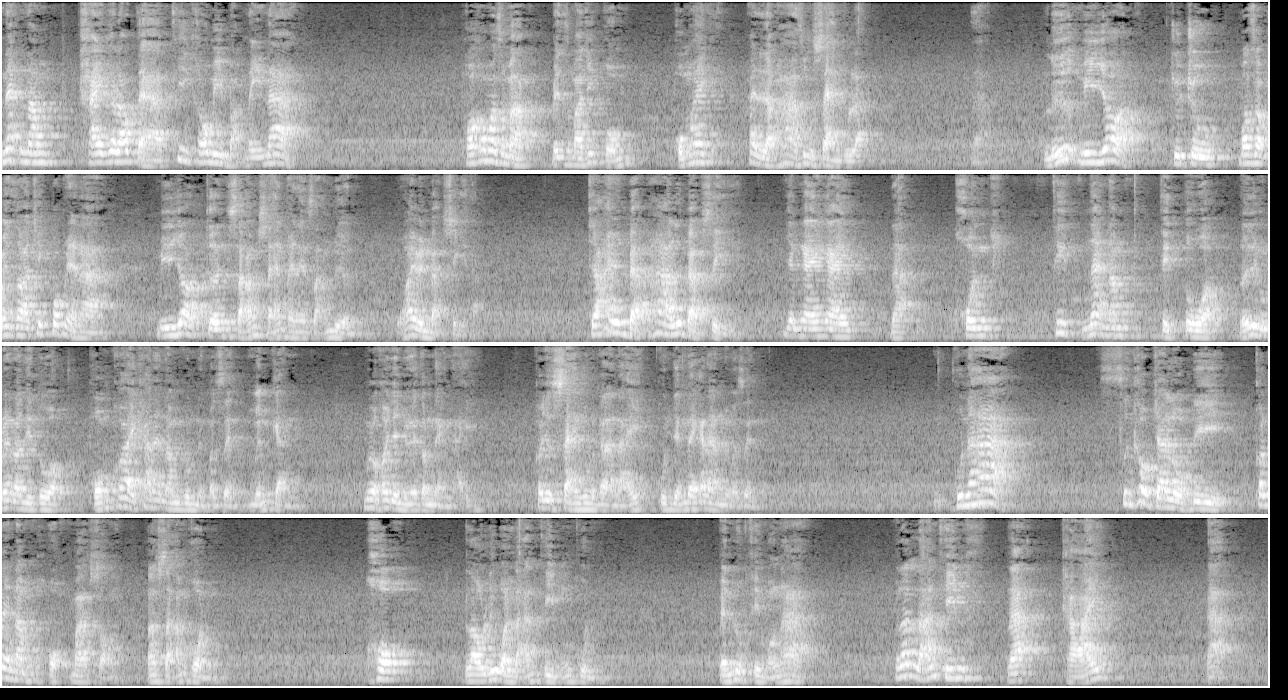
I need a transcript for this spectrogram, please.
แนะนำใครก็แล้วแต่ที่เขามีบัตรในหน้าพอเข้ามาสมัครเป็นสมาชิกผม ผมให้ ให้ระดับห้าซึ่งแซงคุณละนะหรือมียอดจู่ๆบอสอบเป็นสมาชิกปุ๊บเนี่ยนะมียอดเกินสามแสนภายในสามเดือนผมให้เป็นแบบสี่นะจะให้เป็นแบบห้าหรือแบบสี่ยังไงไงนะคนที่แนะนำติดตัว หรือที่คุณแนะนำติดตัว ผมก็ให้ค่าแนะนำคุณหนึ่งเปอร์เซ็นเหมือนกัน เมื่อเขาจะอยู่ในตำแหน่งไหนเขาจะแซงคุณขนาดไหน คุณยังได้คะแนะนำหนึ่งเปอร์เซ็นต์คุณห้า ซึ่งเข้าใจระบบดีก็แนะนำหกมาสองมาสามคนหกเราเรียกว่าหลานทีมของคุณ เป็นลูกทีมของห้าเพราะฉะนั้นหลานทีมนะขายนะ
